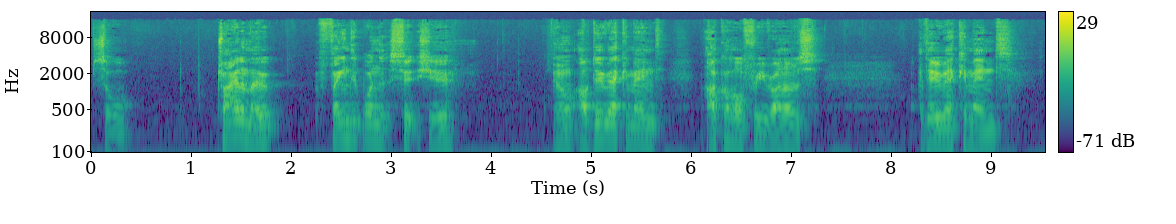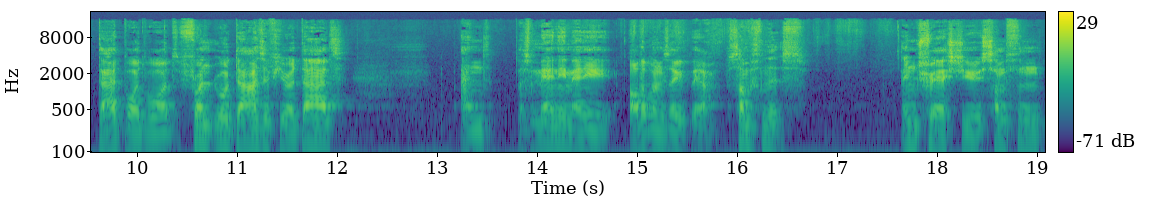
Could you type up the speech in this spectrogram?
So try them out, find the one that suits you. You know, I do recommend alcohol-free runners. I do recommend Dad Bod Wad, Front Row Dads if you're a dad, and there's many many other ones out there. Something that's interest you, something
